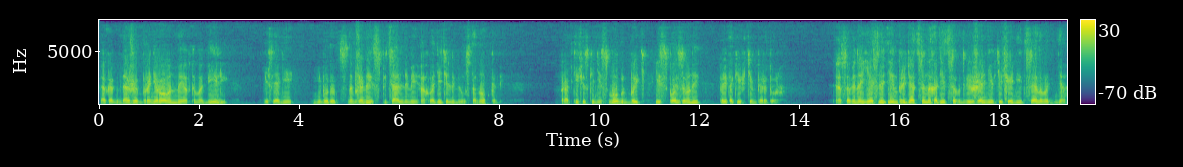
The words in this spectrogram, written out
Так как даже бронированные автомобили, если они не будут снабжены специальными охладительными установками, практически не смогут быть использованы при таких температурах. Особенно если им придется находиться в движении в течение целого дня.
